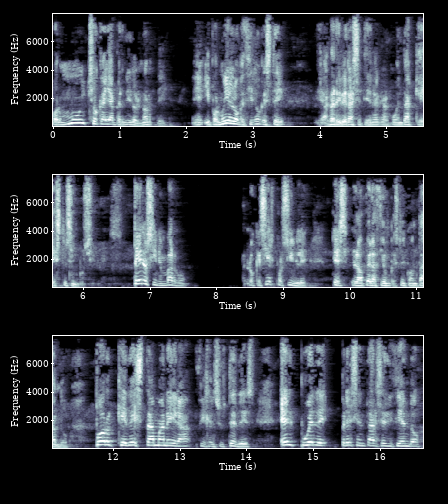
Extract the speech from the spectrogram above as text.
por mucho que haya perdido el norte y por muy enloquecido que esté, Albert Rivera se tiene que dar cuenta que esto es imposible. Pero, sin embargo, lo que sí es posible es la operación que estoy contando, porque de esta manera, fíjense ustedes, él puede presentarse diciendo,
